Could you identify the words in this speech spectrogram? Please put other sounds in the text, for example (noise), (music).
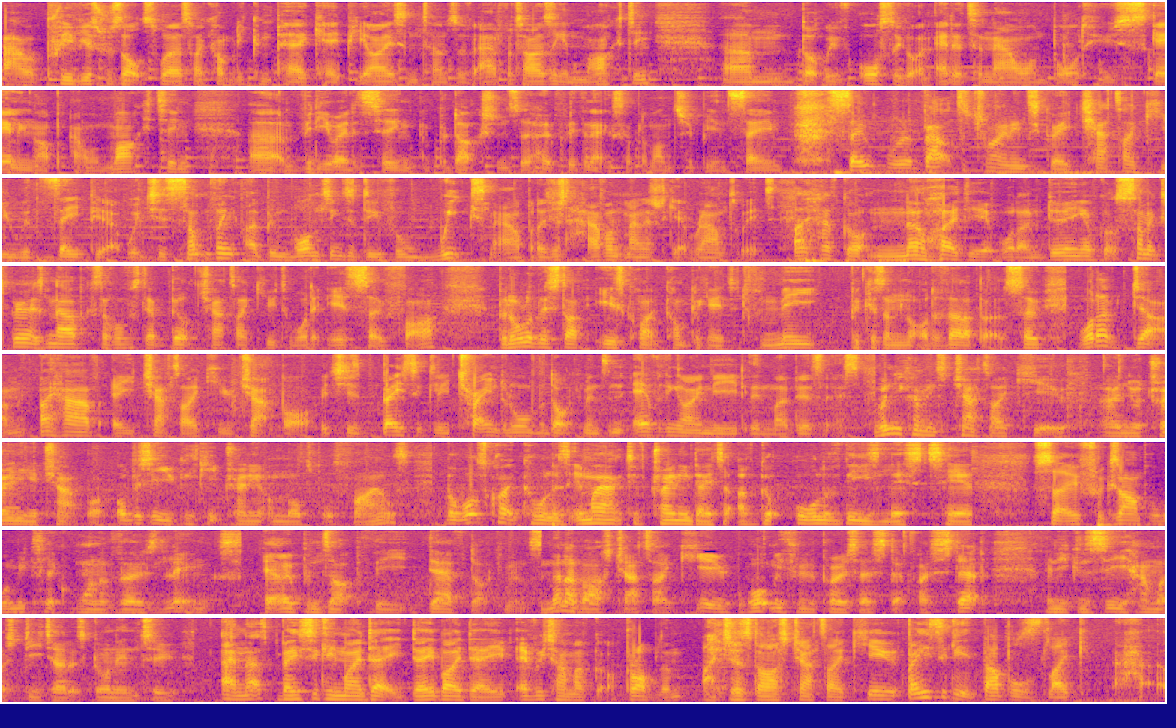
our previous results were, so I can't really compare KPIs in terms of advertising and marketing. Um, but we've also got an editor now on board who's scaling up our marketing, uh, video editing, and production. So hopefully the next couple of months should be insane. (laughs) so we're about to try and integrate ChatIQ with Zapier, which is something I've been wanting to do for weeks now, but I just haven't managed to get around to it. I have got no (laughs) idea what I'm doing. I've got some experience now because I've obviously built ChatIQ to what it is so far, but all of this stuff is quite complicated for me because I'm not a developer. So what I've done, I have a ChatIQ chatbot, which is basically trained on all the documents and everything I need in my business. When you come into ChatIQ and you're training a chatbot, obviously you can keep training it on multiple files. But what's quite cool is in my active training data, I've got all of these lists here. So for example, when we click one of those links, it opens up the dev documents. And then I've asked ChatIQ, walk me through the process step by step, and you can see how much detail it's gone into. And that's basically my day, day by day. Every time I've got a problem, Um, I just ask ChatIQ. Basically, it doubles like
